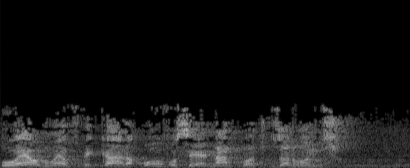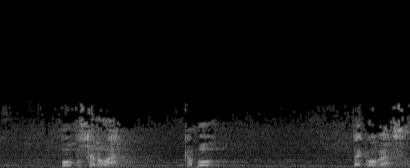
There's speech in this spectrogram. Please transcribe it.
Ou é ou não é? Eu falei: Cara, ou você é Narcóticos Anônimos, ou você não é. Acabou. Tem conversa.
